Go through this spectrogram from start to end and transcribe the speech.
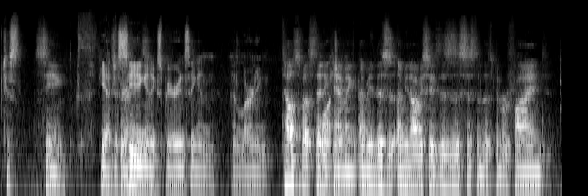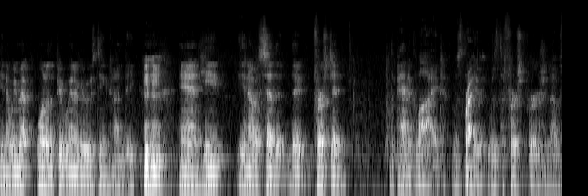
just seeing? yeah, just seeing and Experiencing. and, and learning. Tell us about. Steadicamming. I mean, this is I mean obviously this is a system that's been refined. You know, we met one of the people we interviewed was Dean Cundey, Mm-hmm. and he you know said that they first did the Panic was the, Right. was the first version of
